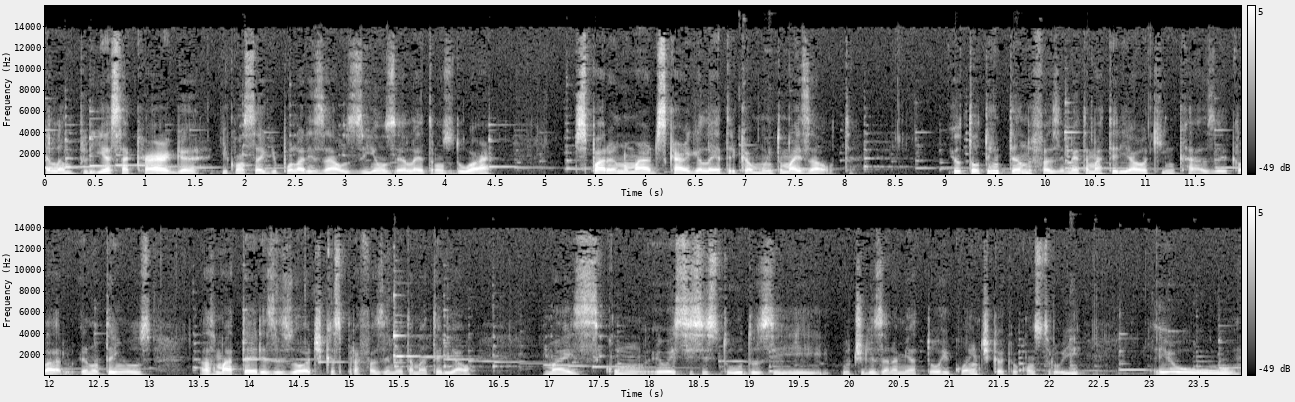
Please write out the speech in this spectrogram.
ela amplia essa carga e consegue polarizar os íons e elétrons do ar, disparando uma descarga elétrica muito mais alta. Eu estou tentando fazer metamaterial aqui em casa, é claro. Eu não tenho os, as matérias exóticas para fazer metamaterial, mas com eu esses estudos e utilizando a minha torre quântica que eu construí, eu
